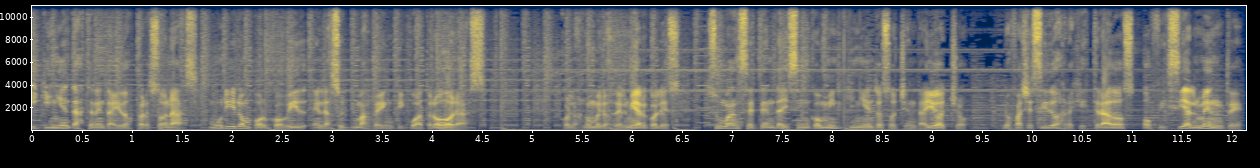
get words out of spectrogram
y 532 personas murieron por COVID en las últimas 24 horas. Con los números del miércoles, suman 75.588 los fallecidos registrados oficialmente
